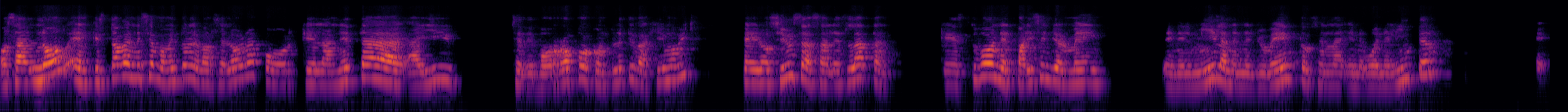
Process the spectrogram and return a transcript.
o sea, no el que estaba en ese momento en el Barcelona, porque la neta ahí se borró por completo Ibrahimovic, pero si usas al Zlatan, que estuvo en el Paris Saint Germain, en el Milan, en el Juventus en la, o en el Inter, eh,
